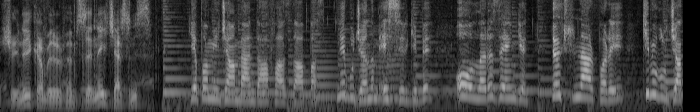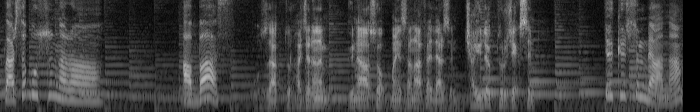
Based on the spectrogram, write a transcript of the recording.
Şeyini ikram ederim efendim size. Ne içersiniz? Yapamayacağım ben daha fazla Abbas. Ne bu canım esir gibi. Oğulları zengin. Döksünler parayı. Kimi bulacaklarsa bulsunlar ha. Abbas, Uzak dur Hacer Hanım. Günaha sokmayın sana affedersin. Çayı döktüreceksin. dökülsün be anam.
